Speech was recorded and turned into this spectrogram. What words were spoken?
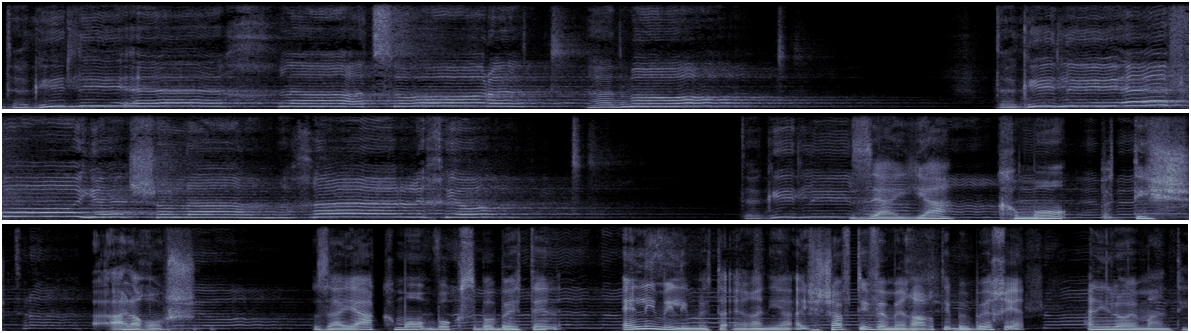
תגיד לי איך לעצור את הדמעות. תגיד לי איפה יש עולם אחר לחיות. תגיד לי זה היה כמו פטיש על הראש. זה היה כמו בוקס בבטן, אין לי מילים לתאר. אני ישבתי ומררתי בבכי, אני לא האמנתי.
